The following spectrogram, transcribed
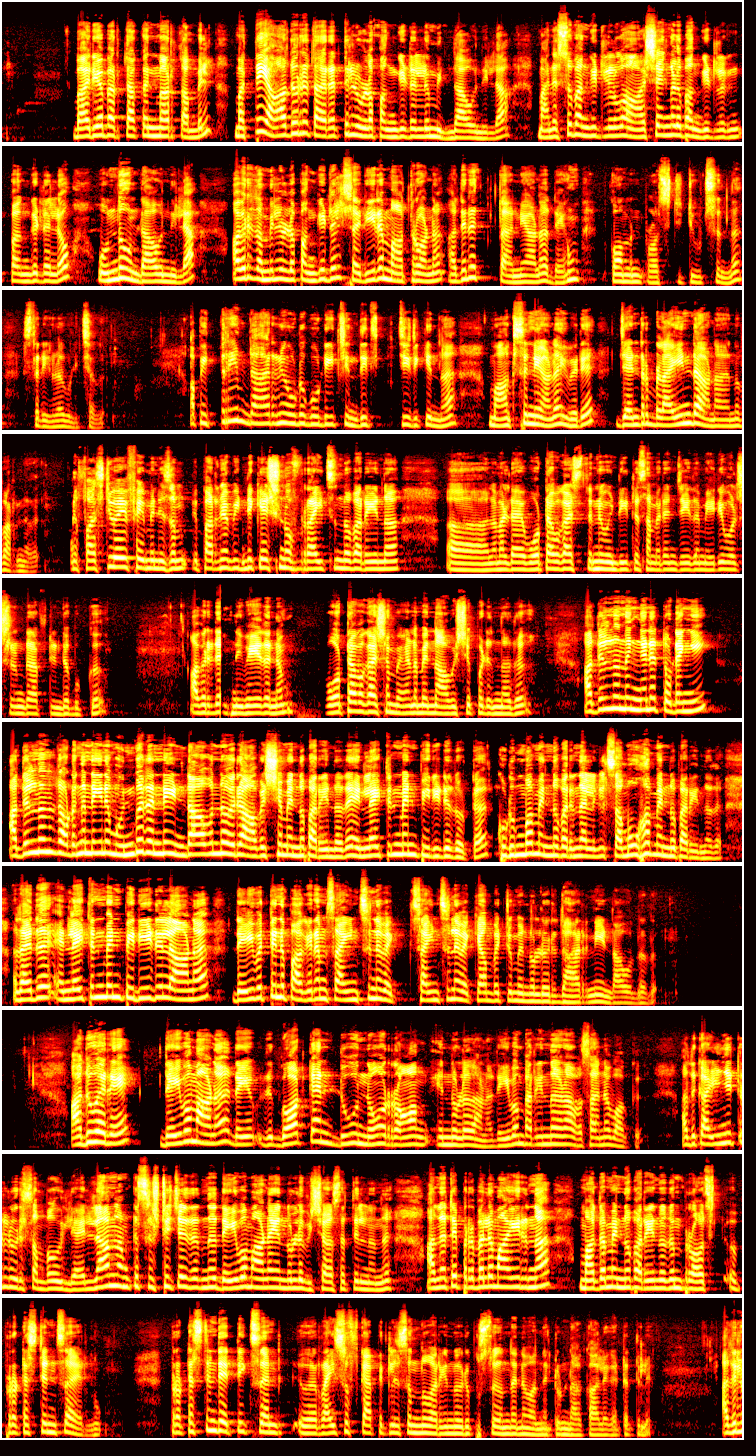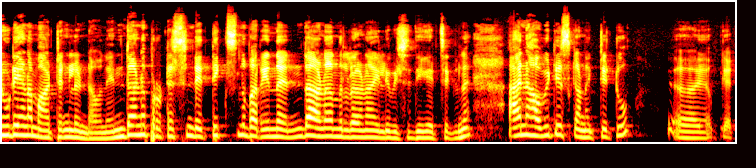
ഭാര്യ ഭർത്താക്കന്മാർ തമ്മിൽ മറ്റ് യാതൊരു തരത്തിലുള്ള പങ്കിടലും ഉണ്ടാവുന്നില്ല മനസ്സ് പങ്കിടലോ ആശയങ്ങൾ പങ്കിടൽ പങ്കിടലോ ഒന്നും ഉണ്ടാവുന്നില്ല. അവർ തമ്മിലുള്ള പങ്കിടൽ ശരീരം മാത്രമാണ്. അതിന് തന്നെയാണ് അദ്ദേഹം കോമൺ പ്രോസ്റ്റിറ്റ്യൂട്ട്സ് എന്ന് സ്ത്രീകളെ വിളിച്ചത്. അപ്പോൾ ഇത്രയും ധാരണയോടുകൂടി ചിന്തിച്ചിരിക്കുന്ന മാർക്സിനെയാണ് ഇവർ ജെൻഡർ ബ്ലൈൻഡാണ് എന്ന് പറഞ്ഞത്. ഫസ്റ്റ് വേ ഫെമിനിസം പറഞ്ഞ വിൻഡിക്കേഷൻ ഓഫ് റൈറ്റ്സ് എന്ന് പറയുന്ന നമ്മളുടെ വോട്ടവകാശത്തിന് വേണ്ടിയിട്ട് സമരം ചെയ്ത മേരി വോൾസ്റ്റൺ ക്രാഫ്റ്റിന്റെ ബുക്ക്. അവരുടെ നിവേദനം വോട്ടവകാശം വേണമെന്ന് ആവശ്യപ്പെടുന്നത്. അതിൽ നിന്ന് ഇങ്ങനെ തുടങ്ങി അതിൽ നിന്ന് തുടങ്ങുന്നതിന് മുൻപ് തന്നെ ഉണ്ടാവുന്ന ഒരു ആവശ്യം എന്ന് പറയുന്നത് എൻലൈറ്റൻമെന്റ് പീരീഡ് തൊട്ട് കുടുംബം എന്ന് പറയുന്നത് അല്ലെങ്കിൽ സമൂഹം എന്ന് പറയുന്നത്. അതായത് എൻലൈറ്റൻമെന്റ് പീരീഡിലാണ് ദൈവത്തിന് പകരം സയൻസിന് വെ സയൻസിന് വെക്കാൻ പറ്റും എന്നുള്ളൊരു ധാരണ ഉണ്ടാവുന്നത് അതുവരെ ദൈവമാണ് God can do no wrong എന്നുള്ളതാണ്. ദൈവം പറയുന്നതാണ് അവസാന വാക്ക്. അത് കഴിഞ്ഞിട്ടുള്ള ഒരു സംഭവമില്ല. എല്ലാം നമുക്ക് സൃഷ്ടിച്ചിരുന്നത് ദൈവമാണ് എന്നുള്ള വിശ്വാസത്തിൽ നിന്ന് അന്നത്തെ പ്രബലമായിരുന്ന മതം എന്ന് പറയുന്നതും പ്രോസ് പ്രൊട്ടസ്റ്റൻസ് ആയിരുന്നു. Protestant ethics and rise of capitalism എന്ന് പറയുന്ന ഒരു പുസ്തകം തന്നെ വന്നിട്ടുണ്ട് ആ കാലഘട്ടത്തിൽ. അതിലൂടെയാണ് മാറ്റങ്ങൾ ഉണ്ടാകുന്നത് എന്താണ് പ്രൊട്ടസ്റ്റന്റ് എത്തിക്സ് എന്ന് പറയുന്നത്? എന്താണ് എന്നുള്ളതാണ് അതിൽ വിശദീകരിച്ചിരിക്കുന്നത്. And how it is connected to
